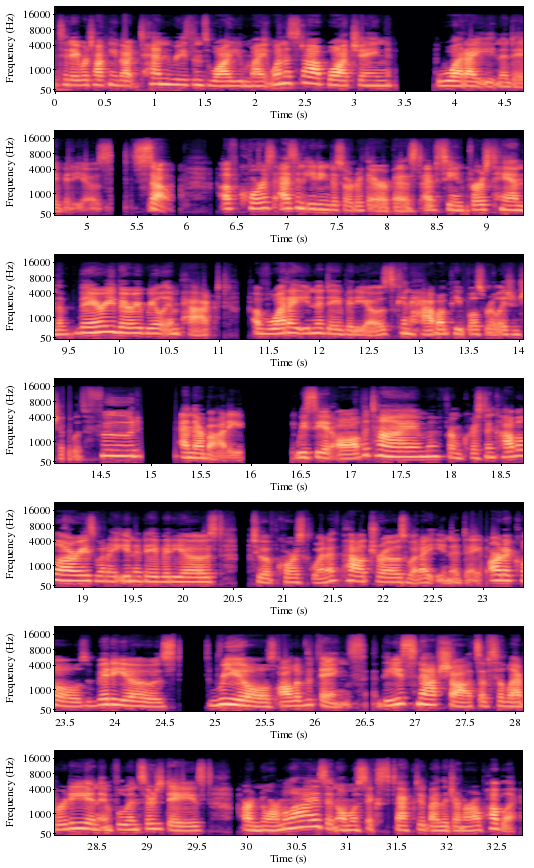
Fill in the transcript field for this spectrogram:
talking about 10 reasons why you might want to stop watching what I eat in a day videos. So, of course, as an eating disorder therapist, I've seen firsthand the very, very real impact of what I eat in a day videos can have on people's relationship with food and their body. We see it all the time from Kristin Cavallari's What I Eat in a Day videos to, of course, Gwyneth Paltrow's What I Eat in a Day articles, videos, reels, all of the things. These snapshots of celebrity and influencers' days are normalized and almost expected by the general public.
